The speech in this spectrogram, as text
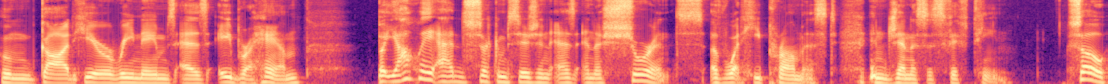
whom God here renames as Abraham, but Yahweh adds circumcision as an assurance of what he promised in Genesis 15. So,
